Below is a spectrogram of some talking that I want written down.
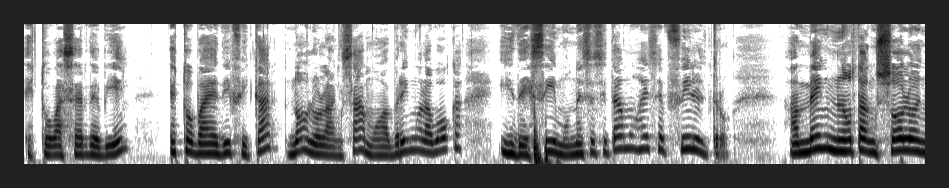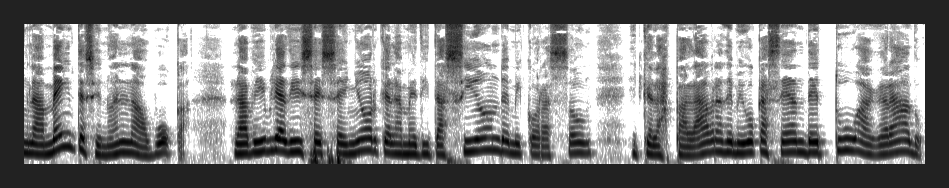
¿Esto va a ser de bien? ¿Esto va a edificar? No, lo lanzamos, abrimos la boca y decimos, necesitamos ese filtro. Amén, no tan solo en la mente, sino en la boca. La Biblia dice, Señor, que la meditación de mi corazón y que las palabras de mi boca sean de tu agrado.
